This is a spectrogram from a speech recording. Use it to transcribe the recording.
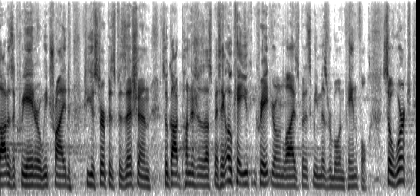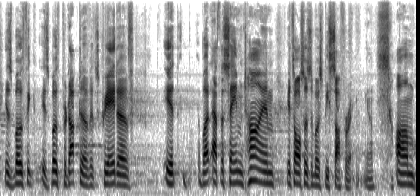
God is a creator, we tried to usurp his position, so God punishes us by saying, okay, you can create your own lives, but it's going to be miserable and painful. So work is both, is both productive, it's creative, it, but at the same time, it's also supposed to be suffering. You know? Um,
